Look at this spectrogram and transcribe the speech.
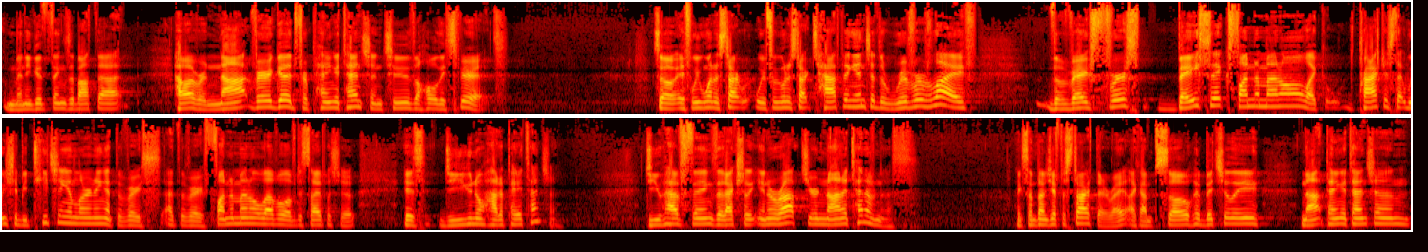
many good things about that. However, not very good for paying attention to the Holy Spirit. So if we want to start, if we want to start tapping into the river of life, the very first basic fundamental like practice that we should be teaching and learning at the very at the very fundamental level of discipleship is do you know how to pay attention Do you have things that actually interrupt your non attentiveness? Like sometimes you have to start there, right? Like I'm so habitually not paying attention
